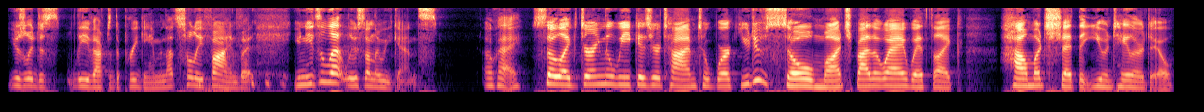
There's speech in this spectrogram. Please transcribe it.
usually just leave after the pregame, and that's totally fine. But you need to let loose on the weekends. Okay. So like during the week is your time to work. You do so much, by the way, with like how much shit that you and Taylor do.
